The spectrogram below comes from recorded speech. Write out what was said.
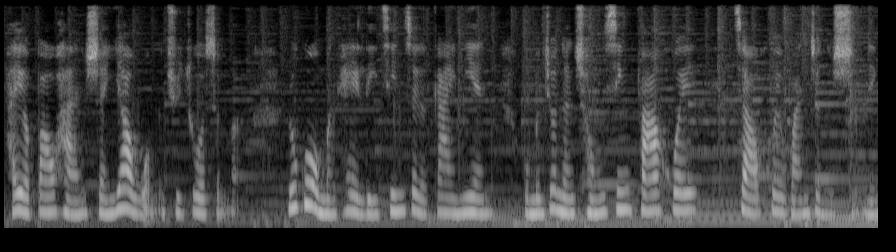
还有包含神要我们去做什么。如果我们可以厘清这个概念，我们就能重新发挥教会完整的使命。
